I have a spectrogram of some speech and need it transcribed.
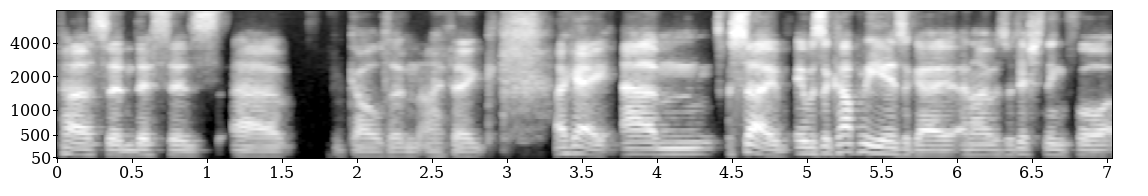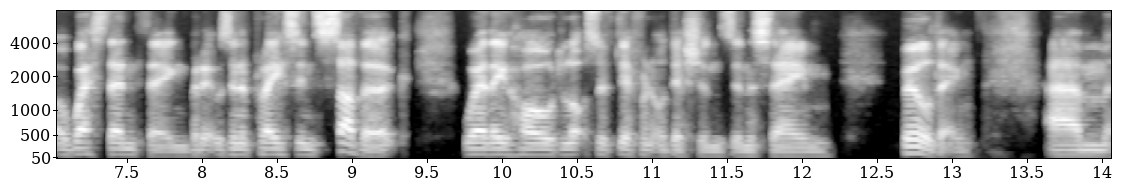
person. This is uh, golden, I think. Okay, um, so it was a couple of years ago, and I was auditioning for a West End thing, but it was in a place in Southwark where they hold lots of different auditions in the same building. Um,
